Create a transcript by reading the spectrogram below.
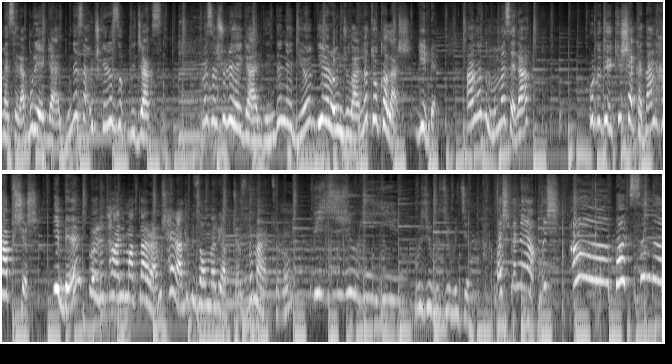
Mesela buraya geldiğinde sen üç kere zıplayacaksın. Mesela şuraya geldiğinde ne diyor? Diğer oyuncularla tokalaş gibi. Anladın mı? Mesela Burada diyor ki şakadan hapşır gibi böyle talimatlar vermiş. Herhalde biz onları yapacağız değil mi Ertuğrul? Gelir. Vıcı vıcı vıcı. Başka ne yapmış? Aa baksana.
